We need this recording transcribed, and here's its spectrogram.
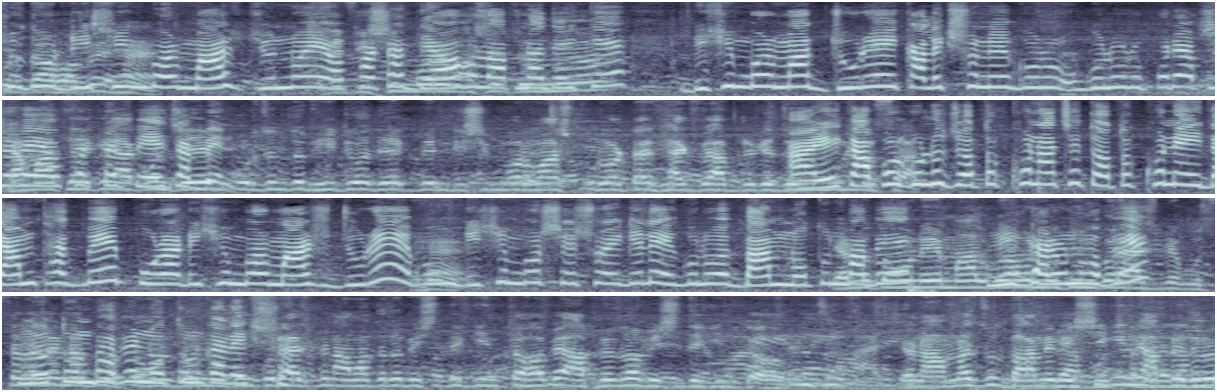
শুধু ডিসেম্বর হ্যাঁ। মাস জন্য এই অফারটা দেওয়া হলো আপনাদেরকে। ডিসেম্বর মাস জুড়ে এই কালেকশনেরগুলোর উপরে আপনারা এই অফারটা পেয়ে যাবেন। পর্যন্ত ভিডিও দেখবেন ডিসেম্বর মাস পুরোটাই থাকবে আপনাকে জন্য আর এই কাপড়গুলো যতক্ষণ আছে ততক্ষণ এই দাম থাকবে পুরো ডিসেম্বর মাস জুড়ে এবং হ্যাঁ। ডিসেম্বর শেষ হয়ে গেলে এগুলো দাম নতুন ভাবে নির্ধারণ নতুন হবে নতুন ভাবে নতুন কালেকশন আসবেন, আমাদেরও বেশিতে কিনতে হবে আপনাদেরও বেশিতে কিনতে হবে। কারণ আমরা যদি দামে বেশি কিনি আপনাদেরও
